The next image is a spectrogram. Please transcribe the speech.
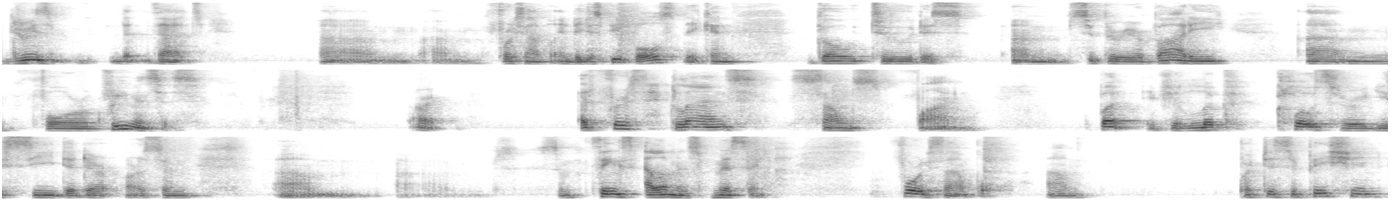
that um, um, for example indigenous peoples they can go to this um, superior body um, for grievances. All right. At first glance, sounds fine. But if you look closer, you see that there are some um, uh, some things, elements missing. For example, um, participation.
